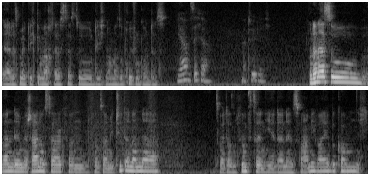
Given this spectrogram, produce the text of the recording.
er das möglich gemacht hat, dass du dich nochmal so prüfen konntest. Ja, sicher. Natürlich. Und dann hast du an dem Erscheinungstag von, von Swami Chitananda 2015 hier deine Swami-Weihe bekommen. Ich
